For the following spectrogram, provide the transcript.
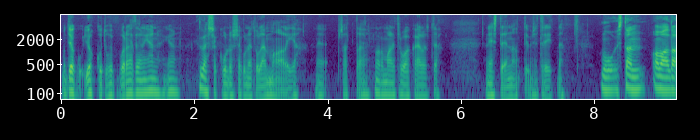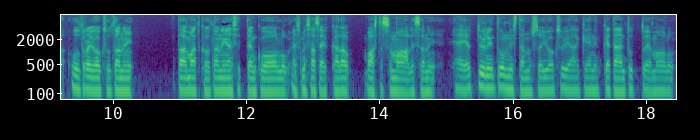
Mutta joku, joku huippurheilijat on ihan, ihan hyvässä kunnossa, kun ne tulee maaliin ja ne saattaa normaalit ruokailut ja nesteen nauttimiset riittää muistan omalta ultrajuoksultani tai matkoltani ja sitten kun on ollut esimerkiksi asiakkaita vastassa maalissa, niin ei ole tyylin tunnistanut sen juoksun jälkeen niin ketään tuttuja. Mä oon ollut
